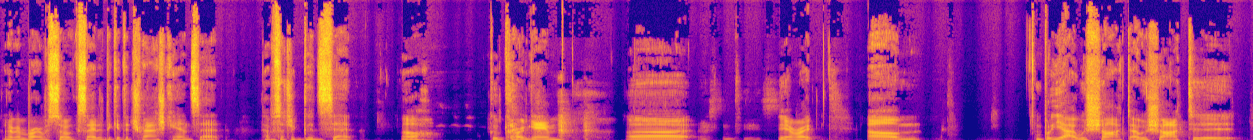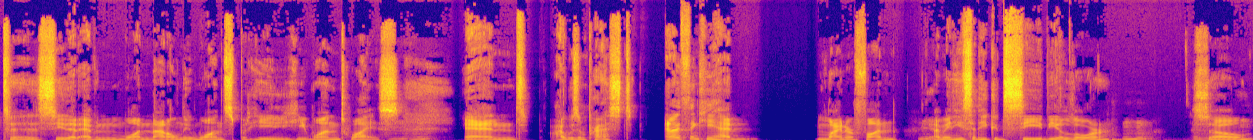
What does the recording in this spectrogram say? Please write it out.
And I remember I was so excited to get the trash can set. That was such a good set. Oh, good card game. Uh Rest in peace. yeah, right. Um, but yeah, I was shocked. I was shocked to to see that Evan won not only once, but he he won twice, Mhm. and I was impressed. And I think he had minor fun. Yeah. I mean, he said he could see the allure. Mhm. So-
